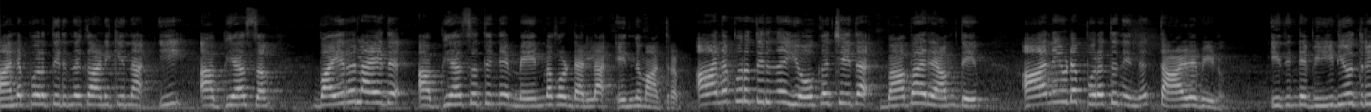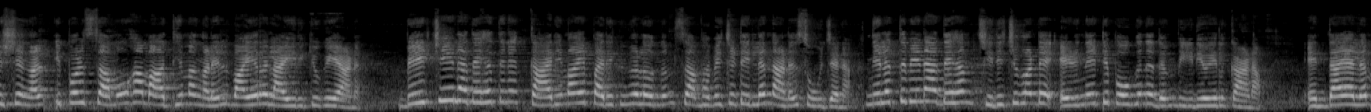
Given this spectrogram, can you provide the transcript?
ആനപ്പുറത്തിരുന്ന് കാണിക്കുന്ന ഈ അഭ്യാസം വൈറലായത് അഭ്യാസത്തിന്റെ മേന്മ കൊണ്ടല്ല എന്ന് മാത്രം. ആനപ്പുറത്തിരുന്ന് യോഗ ചെയ്ത ബാബ രാംദേവ് ആനയുടെ പുറത്തു നിന്ന് താഴെ വീണു. ഇതിന്റെ വീഡിയോ ദൃശ്യങ്ങൾ ഇപ്പോൾ സമൂഹ മാധ്യമങ്ങളിൽ വൈറലായിരിക്കുകയാണ്. വീഴ്ചയിൽ അദ്ദേഹത്തിന് കാര്യമായ പരിക്കുകളൊന്നും സംഭവിച്ചിട്ടില്ലെന്നാണ് സൂചന. നിലത്ത് വീണ അദ്ദേഹം ചിരിച്ചുകൊണ്ട് എഴുന്നേറ്റ് പോകുന്നതും വീഡിയോയിൽ കാണാം. എന്തായാലും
